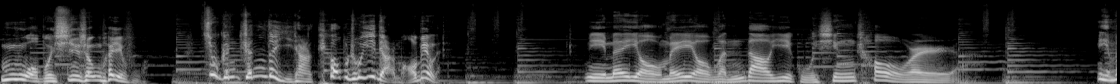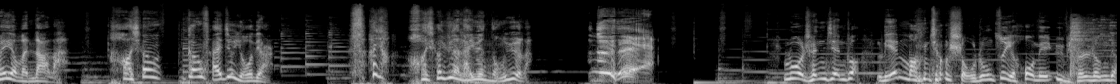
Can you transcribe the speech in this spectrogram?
莫不心生佩服，就跟真的一样，挑不出一点毛病来。你们有没有闻到一股腥臭味儿啊？你们也闻到了，好像刚才就有点。好像越来越浓郁了。洛尘见状，连忙将手中最后那玉瓶扔掉。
